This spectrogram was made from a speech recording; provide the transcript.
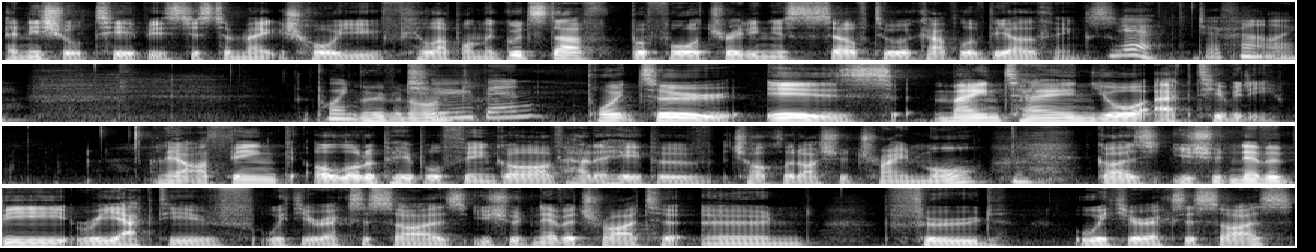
initial tip is just to make sure you fill up on the good stuff before treating yourself to a couple of the other things. Yeah, definitely. Point Moving two, on. Ben. Point two is maintain your activity. Now, I think a lot of people think, oh, I've had a heap of chocolate, I should train more. Guys, you should never be reactive with your exercise. You should never try to earn food with your exercise.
